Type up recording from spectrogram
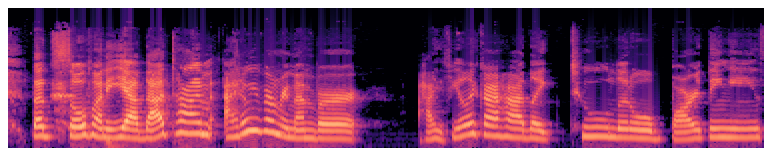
That's so funny. Yeah, that time I don't even remember. I feel like I had like two little bar thingies,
